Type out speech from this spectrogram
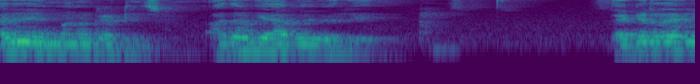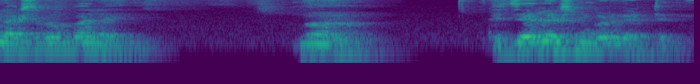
అది మనం కట్టించుకో అది ఒక యాభై వేలు అయింది. దగ్గర దగ్గర లక్ష రూపాయలు అయింది. మా విజయలక్ష్మి కూడా కట్టింది.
